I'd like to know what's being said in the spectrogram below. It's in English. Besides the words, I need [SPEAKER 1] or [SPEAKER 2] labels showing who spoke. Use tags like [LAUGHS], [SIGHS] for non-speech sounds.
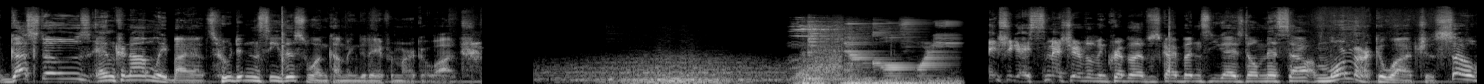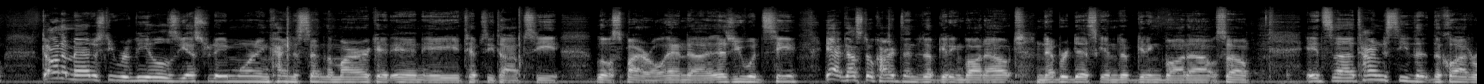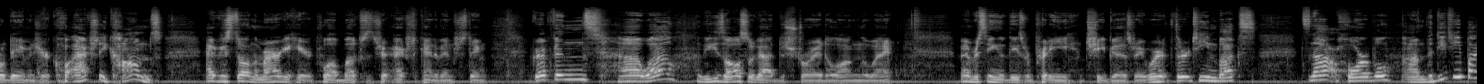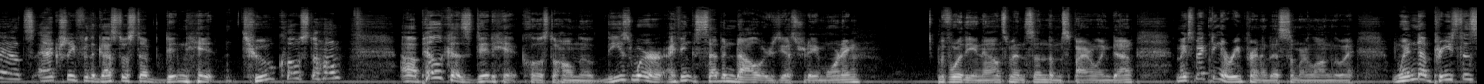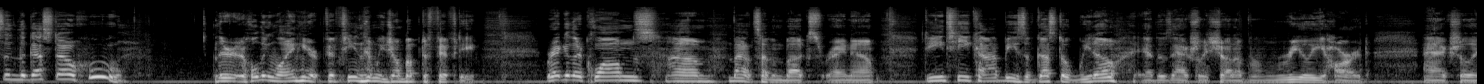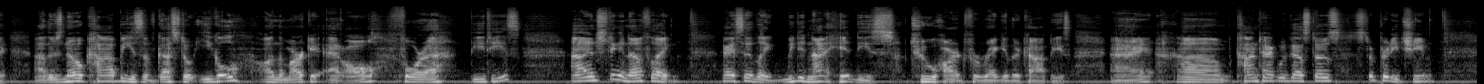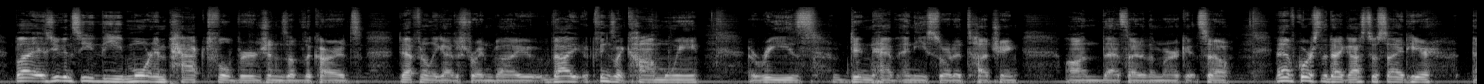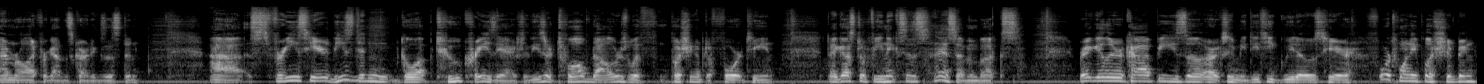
[SPEAKER 1] Gustos and Chronomaly buyouts. Who didn't see this one coming today from Market Watch? Make sure you guys smash your living crib that subscribe button so you guys don't miss out more market watches. So, Dawn of Majesty reveals yesterday morning kind of sent the market in a tipsy topsy little spiral. And uh, as you would see, yeah, Gusto cards ended up getting bought out. Nebra ended up getting bought out. So, it's uh, time to see the, the collateral damage here. Actually, Qualms actually still on the market here at 12 bucks, which are actually kind of interesting. Griffins, uh, well, these also got destroyed along the way. Remember seeing that these were pretty cheap yesterday. We're at 13 bucks. It's not horrible. Um, the DT buyouts actually for the Gusto stuff didn't hit too close to home. Uh, Pilicas did hit close to home though. These were, I think, $7 yesterday morning before the announcement send them spiraling down. I'm expecting a reprint of this somewhere along the way. Winda Priestess of the Gusto, whoo. They're holding line here at 15, then we jump up to 50. Regular Qualms, um, about 7 bucks right now. DT copies of Gusto Gulldo, yeah, those actually shot up really hard, actually. Uh, there's no copies of Gusto Eagle on the market at all for uh, DTs. Uh, interesting enough, like, like I said, like, we did not hit these too hard for regular copies. Alright, um, Contact with Gustos, still pretty cheap. But as you can see, the more impactful versions of the cards definitely got destroyed in value. Value things like Kamui, Reeze didn't have any sort of touching on that side of the market. So, and of course the Daigusto side here, Emerald, I forgot this card existed. Uh, Freeze here, these didn't go up too crazy actually. These are $12 with pushing up to 14. Daigusto Phoenixes, eh, 7 bucks. Regular copies, uh, or excuse me, DT Gulldos here, 420 plus shipping.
